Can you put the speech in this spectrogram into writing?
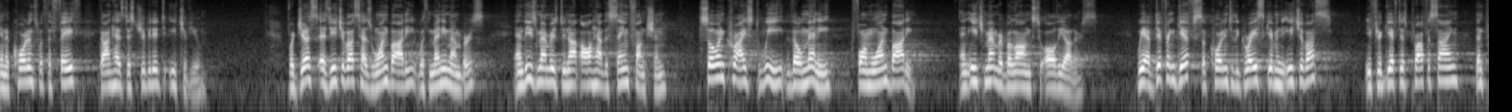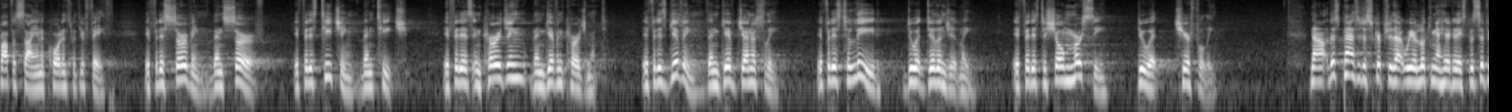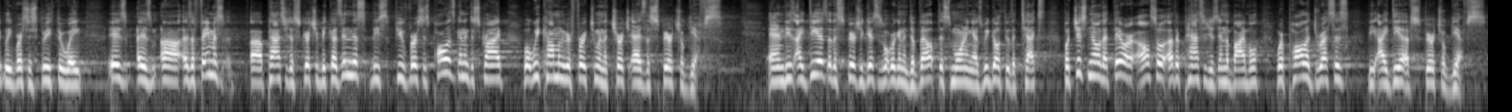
in accordance with the faith God has distributed to each of you. For just as each of us has one body with many members, and these members do not all have the same function, so in Christ we, though many, form one body, and each member belongs to all the others. We have different gifts according to the grace given to each of us. If your gift is prophesying, then prophesy in accordance with your faith. If it is serving, then serve. If it is teaching, then teach. If it is encouraging, then give encouragement. If it is giving, then give generously. If it is to lead, do it diligently. If it is to show mercy, do it cheerfully. Now, this passage of scripture that we are looking at here today, specifically verses 3 through 8, is, is, uh, is a famous uh, passage of scripture because in this, these few verses, Paul is going to describe what we commonly refer to in the church as the spiritual gifts. And these ideas of the spiritual gifts is what we're going to develop this morning as we go through the text. But just know that there are also other passages in the Bible where Paul addresses the idea of spiritual gifts.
